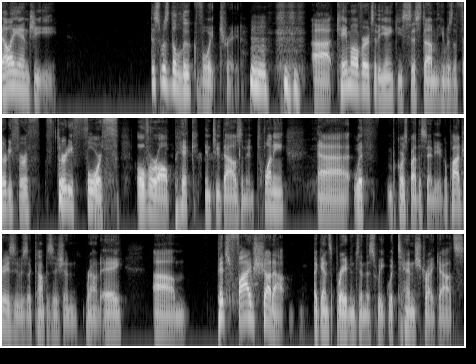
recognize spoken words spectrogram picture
L A N G E. This was the Luke Voit trade. Mm-hmm. uh, came over to the Yankee system. He was the 31st, 34th overall pick in 2020, uh, with, of course, by the San Diego Padres. He was a composition round A. Um, pitched five shutout against Bradenton this week with 10 strikeouts.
